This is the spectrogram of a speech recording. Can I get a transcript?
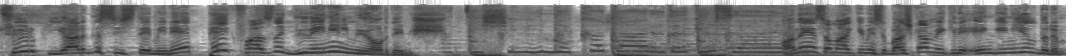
Türk yargı sistemine pek fazla güvenilmiyor demiş. Anayasa Mahkemesi Başkan Vekili Engin Yıldırım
